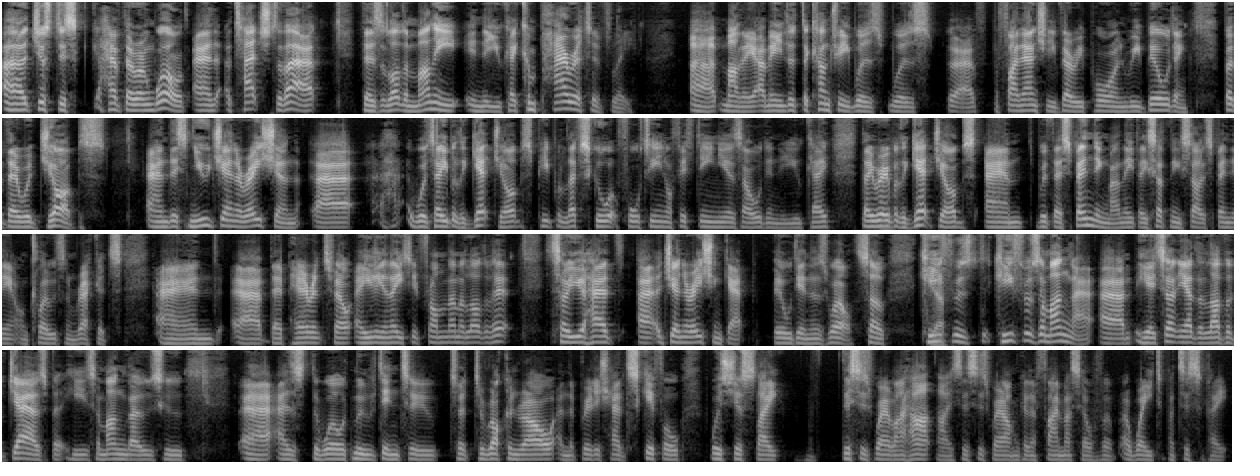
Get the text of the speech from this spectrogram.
uh, just dis- have their own world. And attached to that, there's a lot of money in the UK comparatively. Uh, money. I mean, the, the, country was was uh, financially very poor and rebuilding, but there were jobs, and this new generation uh, was able to get jobs. People left school at 14 or 15 years old in the UK. They were able to get jobs, and with their spending money, they suddenly started spending it on clothes and records. And uh, their parents felt alienated from them, a lot of it. So you had uh, a generation gap built in as well. So Keith yeah. was Keith was among that. Um, he certainly had the love of jazz, but he's among those who. Uh, as the world moved into to, to, rock and roll and the British had skiffle, was just like this is where my heart lies. This is where I'm going to find myself a, a way to participate.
